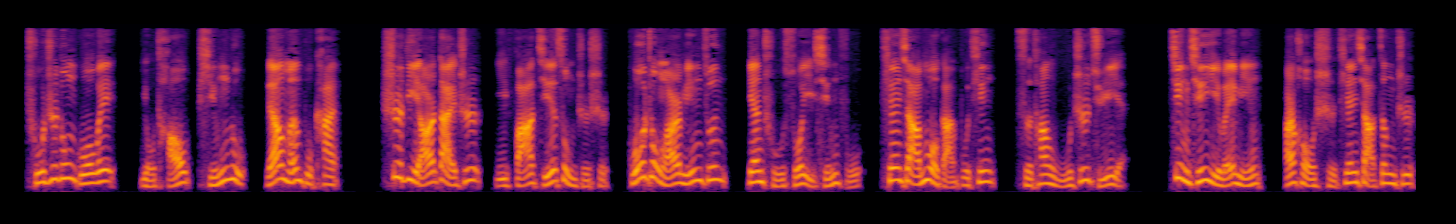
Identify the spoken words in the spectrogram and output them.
楚之东国威；有陶平陆，梁门不开。是帝而代之，以伐桀宋之事，国众而民尊。燕楚所以行服，天下莫敢不听。此汤武之举也。敬秦以为名，而后使天下增之。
